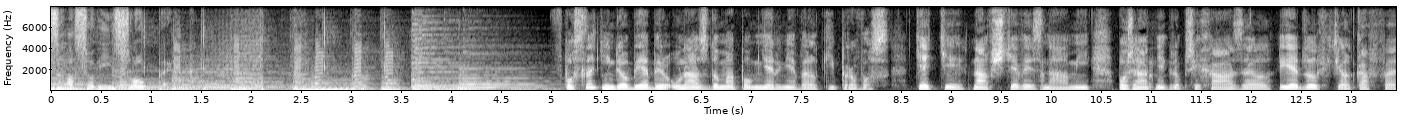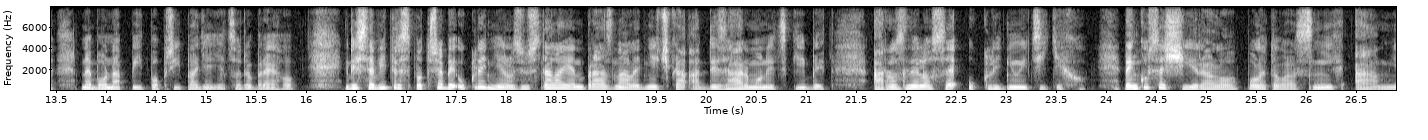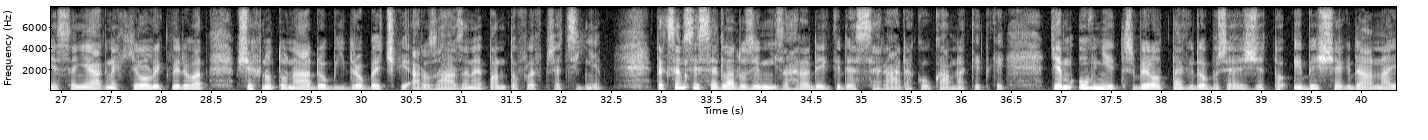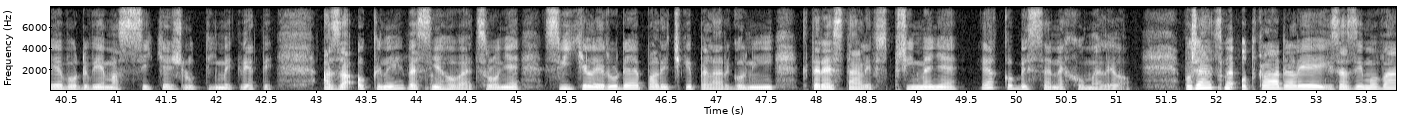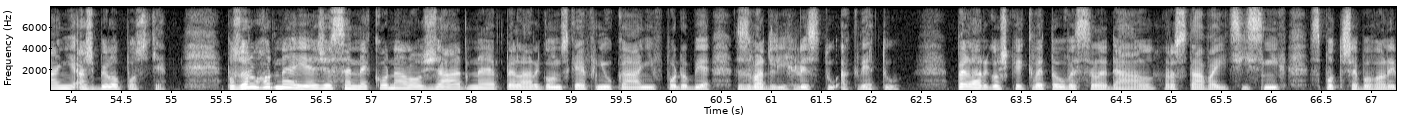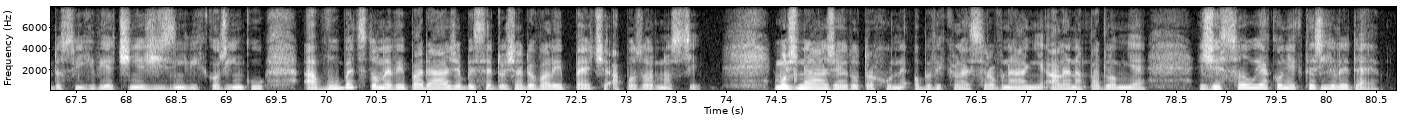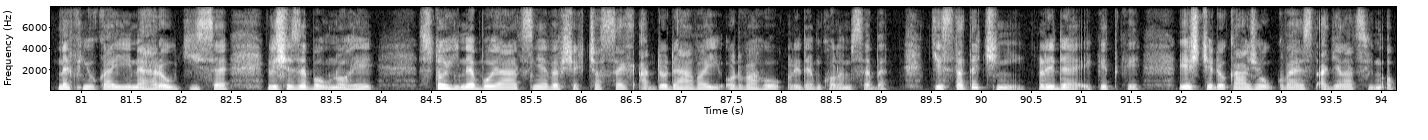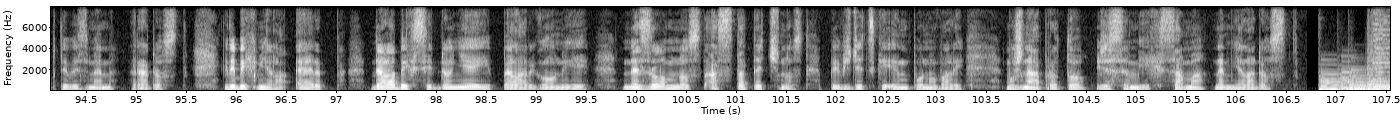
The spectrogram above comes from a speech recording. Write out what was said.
Rozhlasový sloupek. V poslední době byl u nás doma poměrně velký provoz. Děti, návštěvy, známí, pořád někdo přicházel, jedl, chtěl kafe nebo napít po případě něco dobrého. Když se vítr spotřeby uklidnil, zůstala jen prázdná lednička a disharmonický byt a rozlilo se uklidňující ticho. Venku se šíralo, poletoval sníh a mně se nějak nechtělo likvidovat všechno to nádobí, drobečky a rozházené pantofle v přecíně. Tak jsem si sedla do zimní zahrady, kde se ráda koukám na kytky. Těm uvnitř bylo tak dobře, že to Ibišek dal najevo dvěma sítě žlutými květy. A za okny ve sněhové cloně svítily rudé paličky pelargoní, které stály vzpřímeně jako by se nechumelilo. Pořád jsme odkládali jejich zazimování, až bylo pozdě. Pozoruhodné je, že se nekonalo žádné pelargonské fňukání v podobě zvadlých listů a květů. Pelargošky kvetou vesele dál, rozstávající sníh spotřebovali do svých věčně žíznivých kořínků a vůbec to nevypadá, že by se dožadovali péče a pozornosti. Možná, že je to trochu neobvyklé srovnání, ale napadlo mě, že jsou jako někteří lidé. Nefňukají, nehroutí se, když je zebou nohy, stojí nebojácně ve všech časech a dodávají odvahu lidem kolem sebe. Ti stateční, lidé i kytky, ještě dokážou kvést a dělat svým optimismem radost. Kdybych měla erb, dala bych si do něj pelargonii. Nezlomnost a statečnost by vždycky imponovaly. Možná proto, že jsem jich sama neměla dost. thank you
